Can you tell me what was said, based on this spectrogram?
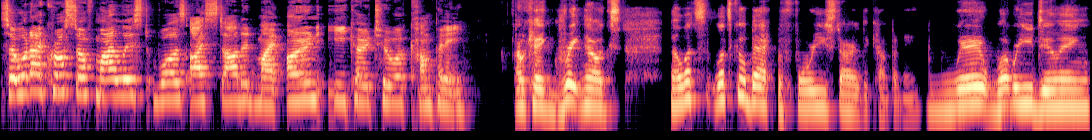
So what I crossed off my list was I started my own eco tour company. Okay, great. Now, now let's let's go back before you started the company. Where what were you doing?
